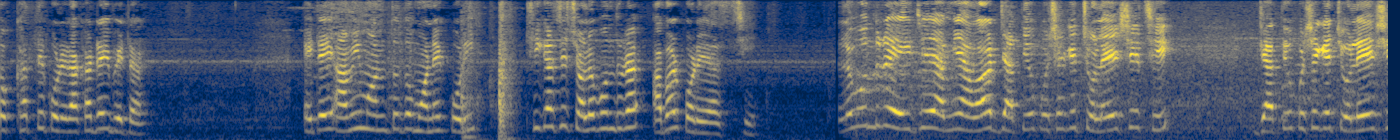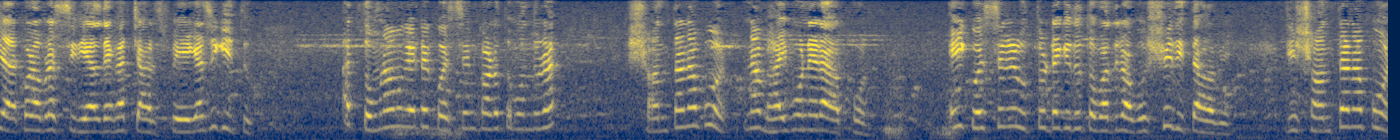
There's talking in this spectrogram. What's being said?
রক্ষার্থে করে রাখাটাই বেটার এটাই আমি অন্তত মনে করি। ঠিক আছে, চলো বন্ধুরা, আবার পরে আসছি। হ্যালো বন্ধুরা, এই যে আমি আবার জাতীয় পোশাকে চলে এসেছি। জাতীয় পোশাকে চলে এসে এখন আমরা সিরিয়াল দেখার চান্স পেয়ে গেছি কিন্তু। আর তোমরা আমাকে একটা কোয়েশ্চেন করো তো বন্ধুরা, সন্তান আপন না ভাই বোনেরা আপন? এই কোয়েশ্চেনের উত্তরটা কিন্তু তোমাদের অবশ্যই দিতে হবে। যে সন্তান আপন,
